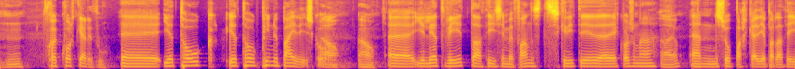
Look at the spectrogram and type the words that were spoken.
Mm Hvað, hvort gerir þú? uh, ég, tók, ég tók pínu bæði sko. já, uh, ég let vita því sem ég fannst skrítið eða eitthvað svona já, já. en svo bakkaði ég bara því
